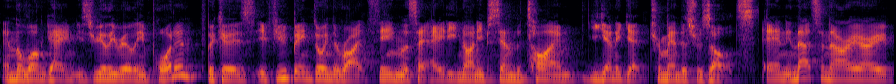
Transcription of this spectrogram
and the long game is really, really important because if you've been doing the right thing, let's say 80, 90% of the time, you're going to get tremendous results. And in that scenario,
